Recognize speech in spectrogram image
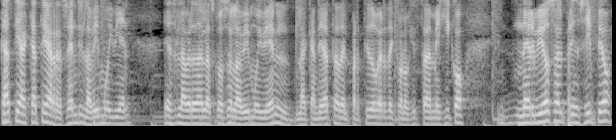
Katia, Katia Resendi, la vi muy bien. Es la verdad de las cosas, la vi muy bien. La candidata del Partido Verde Ecologista de México, nerviosa al principio,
